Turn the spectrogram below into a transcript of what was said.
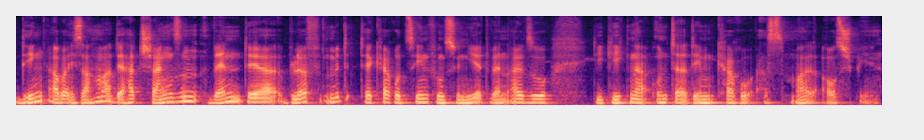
Ding, aber ich sag mal, der hat Chancen, wenn der Bluff mit der Karo 10 funktioniert, wenn also die Gegner unter dem Karo Ass mal ausspielen.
